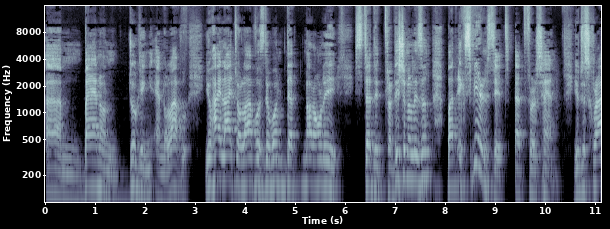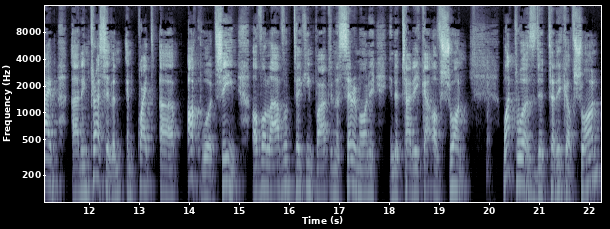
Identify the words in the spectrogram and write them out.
um, Bannon, Dugin, and Olavo, you highlight Olavo as the one that not only studied traditionalism but experienced it at first hand. You describe an impressive and, and quite uh, awkward scene of Olavo taking part in a ceremony in the Tariqa of Schuon. What was the Tariqa of Schuon?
